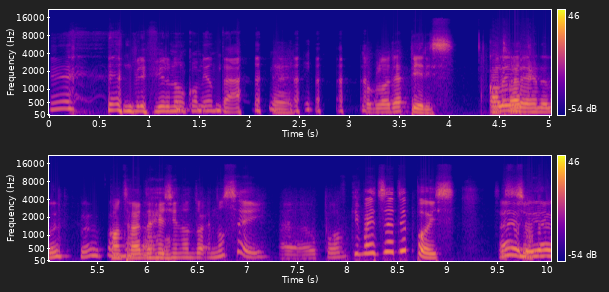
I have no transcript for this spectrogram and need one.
Prefiro não comentar. É. Sou Glória Pires. Falei Contrário, merda, né? Contrário da. Regina Dor... Não sei. É o povo que vai dizer depois. É, ele, é-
